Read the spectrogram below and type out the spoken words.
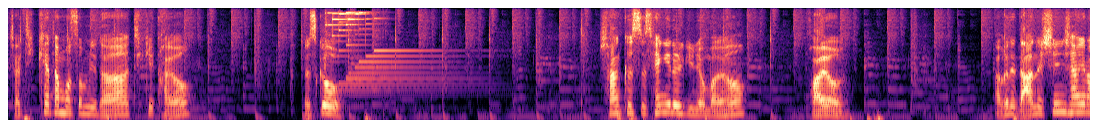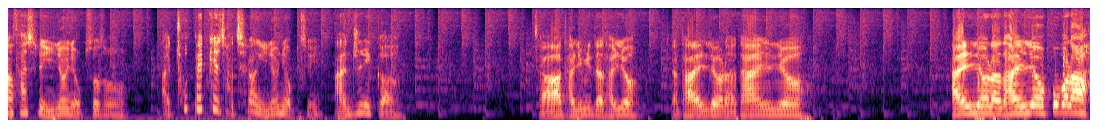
자 티켓 한번 씁니다. 티켓 가요. let's go 샹크스 생일을 기념하여 과연. 아 근데 나는 신샹이랑 사실은 인연이 없어서. 아 초패켓 자체랑 인연이 없지. 안 주니까 자 달립니다. 달려. 자 달려라 달려. 달려라 달려. 뽑아라.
